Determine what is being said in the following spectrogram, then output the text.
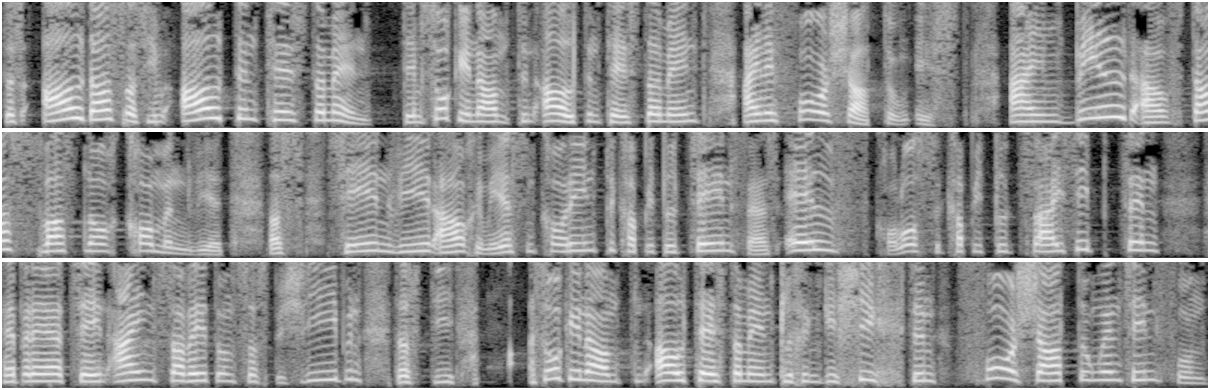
dass all das, was im Alten Testament dem sogenannten Alten Testament eine Vorschattung ist. Ein Bild auf das, was noch kommen wird. Das sehen wir auch im 1. Korinther Kapitel 10, Vers 11, Kolosser Kapitel 2, 17, Hebräer 10, 1, da wird uns das beschrieben, dass die sogenannten alttestamentlichen Geschichten Vorschattungen sind von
